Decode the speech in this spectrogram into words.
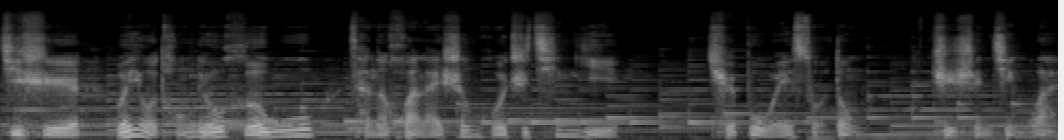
即使唯有同流合污才能换来生活之轻易，却不为所动，置身境外，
